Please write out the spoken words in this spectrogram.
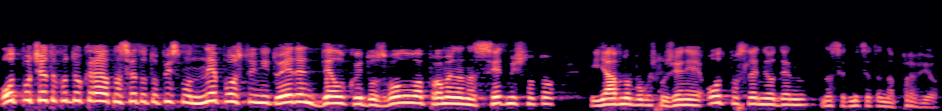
Од почетокот до крајот на Светото Писмо не постои нито еден дел кој дозволува промена на седмичното и јавно богослужение од последниот ден на седмицата на првиот.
